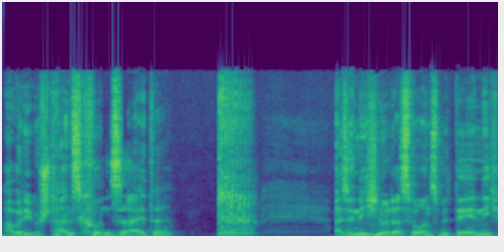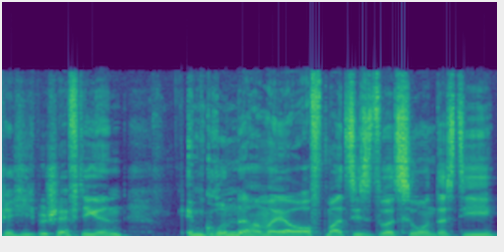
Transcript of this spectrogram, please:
Aber die Bestandskundenseite, also nicht nur, dass wir uns mit denen nicht richtig beschäftigen, im Grunde haben wir ja oftmals die Situation, dass die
